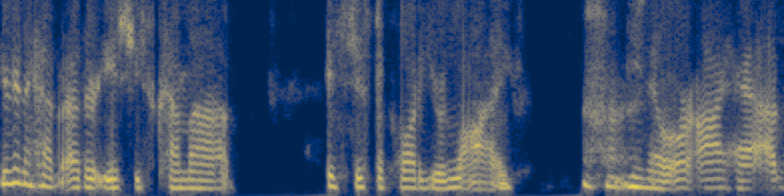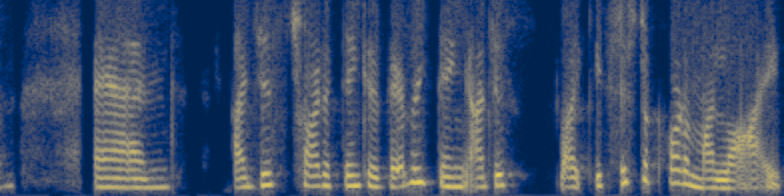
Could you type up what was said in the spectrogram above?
you're going to have other issues come up. It's just a part of your life, uh-huh. you know, or I have. And I just try to think of everything. I just like, it's just a part of my life.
